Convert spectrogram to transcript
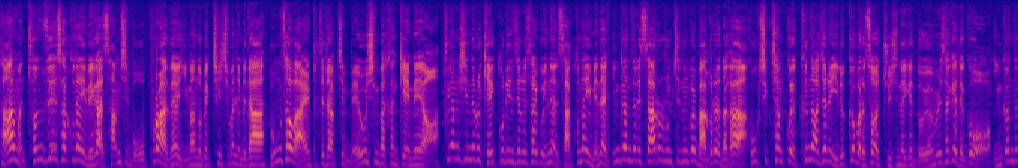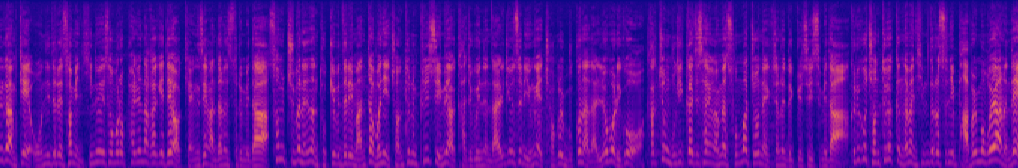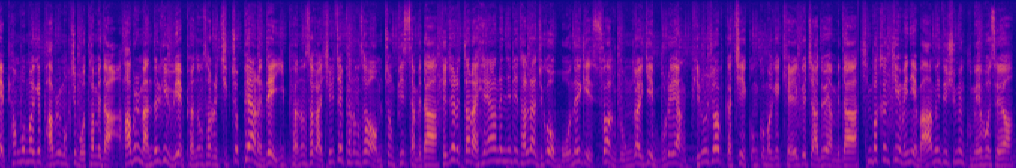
다음은 천수의 사쿠나이 메가 35%라며 2570원입니다. 농사와 RPG를 합친 매우 신박한 게임이에요. 투양신으로 개꿀 인생을 살고 있는 사쿠나이 메는 인간들이 쌀을 훔치는 걸 막으려다가 곡식 창고에 큰 화재를 일으켜버려서 주신에게 노염을 사게 되고 인간들과 함께 오니들의 섬인 히노의 섬으로 팔려나가게 되어 갱생한다는 스토리입니다. 섬 주변에는 도깨비들이 많다 보니 전투는 필수이며 가지고 있는 날개옷을 이용해 적을 묶거나 날려버리고 각종 무기까지 사용하며 손맛 좋은 액션을 느낄 수 있습니다. 그리고 전투가 끝나면 힘들었으니 밥을 먹어야 하는데 평범하게 밥을 먹지 못합니다. 밥을 만들기 위해 변형 사를 직접 해야 하는데 이 변형사가 실제 변형사와 엄청 비슷합니다. 계절에 따라 해야 하는 일이 달라지고 모내기, 수학, 농갈기, 물의 양, 비료 조합 같이 꼼꼼하게 계획을 짜둬야 합니다. 신박한 게임이니 마음에 드시면 구매해보세요.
